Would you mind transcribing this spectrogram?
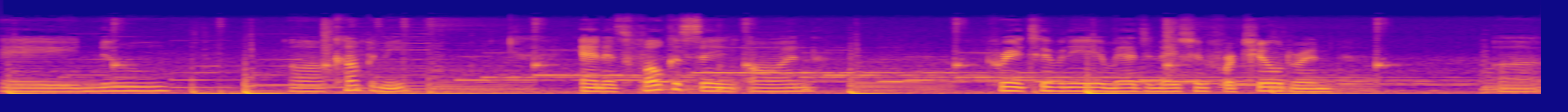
a new uh, company and it's focusing on creativity imagination for children uh,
